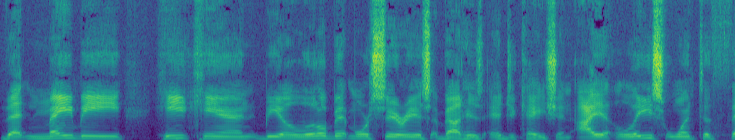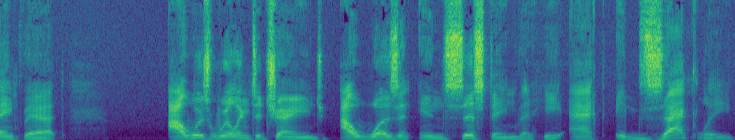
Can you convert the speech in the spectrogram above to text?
that maybe he can be a little bit more serious about his education. I at least want to think that I was willing to change. I wasn't insisting that he act exactly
